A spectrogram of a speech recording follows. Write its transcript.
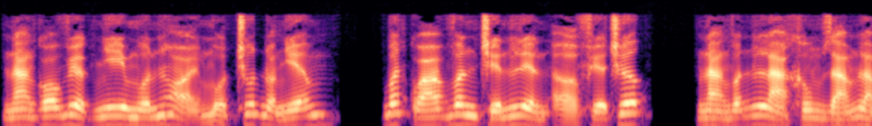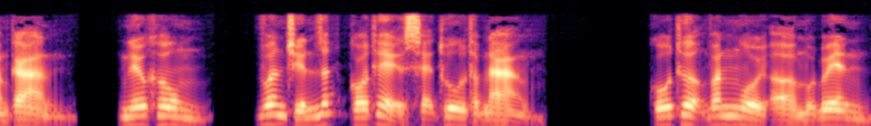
Nàng có việc nhi muốn hỏi một chút đoạn nhiễm, bất quá vân chiến liền ở phía trước, nàng vẫn là không dám làm cản, nếu không, vân chiến rất có thể sẽ thu thập nàng. Cố thượng văn ngồi ở một bên,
